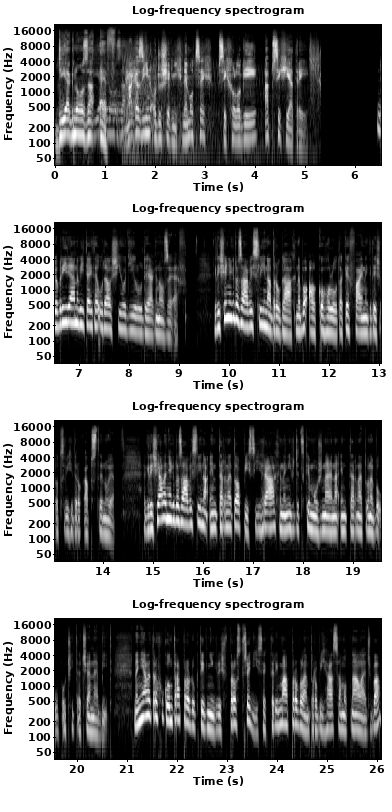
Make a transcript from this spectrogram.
Diagnóza F. Magazín o duševních nemocech, psychologii a psychiatrii. Dobrý den, vítejte u dalšího dílu Diagnozy F. Když je někdo závislý na drogách nebo alkoholu, tak je fajn, když od svých drog abstinuje. Když je ale někdo závislý na internetu a PC hrách, není vždycky možné na internetu nebo u počítače nebýt. Není ale trochu kontraproduktivní, když v prostředí, se kterým má problém, probíhá samotná léčba?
